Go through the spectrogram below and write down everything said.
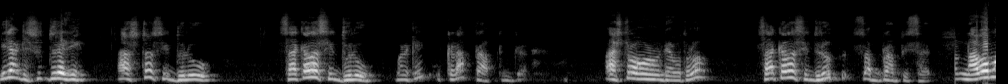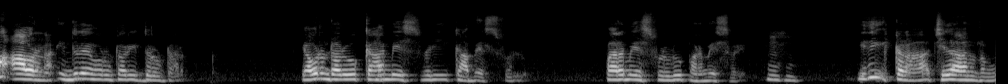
ఇలాంటి సిద్ధులని అష్టసిద్ధులు సకల సిద్ధులు మనకి ఇక్కడ ప్రాప్తించారు. అష్టమావరణ దేవతలు సకల సిద్ధులు సంప్రాప్తిస్తారు. నవమ ఆవరణ ఇందులో ఎవరు ఉంటారు ఇద్దరు ఉంటారు ఎవరుంటారు? కామేశ్వరి కామేశ్వరులు. పరమేశ్వరుడు పరమేశ్వరి. ఇది ఇక్కడ చిదానందము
